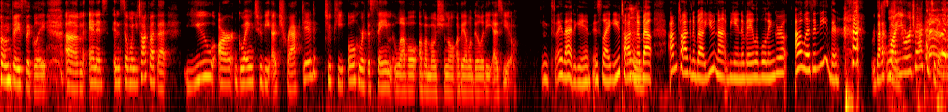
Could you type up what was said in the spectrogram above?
Um, basically. Um, and it's, and so when you talk about that, you are going to be attracted to people who are at the same level of emotional availability as you. Say that again. It's like you talking mm. about I'm talking about you not being available and girl, I wasn't either. That's why you were attracted to them.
